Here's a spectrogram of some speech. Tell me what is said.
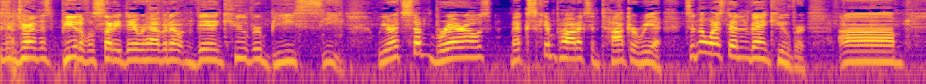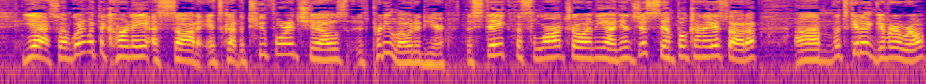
enjoying this beautiful sunny day we're having out in Vancouver, BC. We are at Sombreros Mexican Products in Taqueria. It's in the West End in Vancouver. Um, yeah, so I'm going with the carne asada. It's got the two four-inch shells. It's pretty loaded here. The steak, the cilantro, and the onions. Just simple carne asada. Um, let's get in, give her a whirl.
